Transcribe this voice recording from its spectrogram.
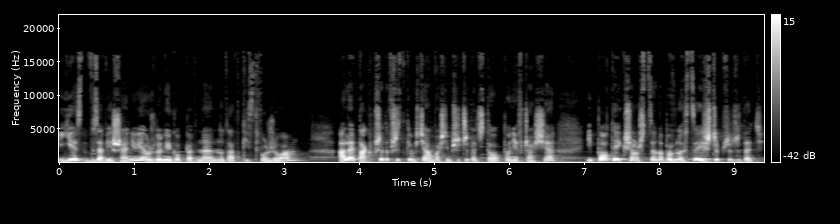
jest w zawieszeniu. Ja już do niego pewne notatki stworzyłam. Ale tak, przede wszystkim chciałam właśnie przeczytać to po nie w czasie i po tej książce na pewno chcę jeszcze przeczytać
